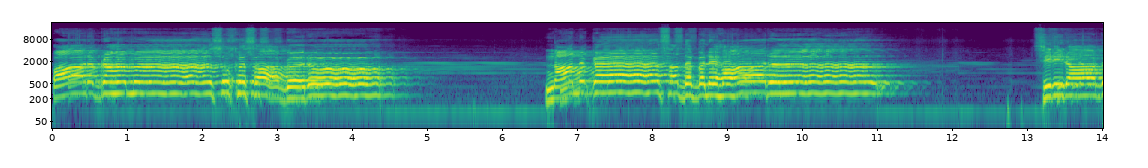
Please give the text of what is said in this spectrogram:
ਪਾਰ ਬ੍ਰਹਮ ਸੁਖ ਸਾਗਰ। ਨਾਨਕ ਸਦ ਬਲਿਹਾਰ। ਸ੍ਰੀ ਰਾਗ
